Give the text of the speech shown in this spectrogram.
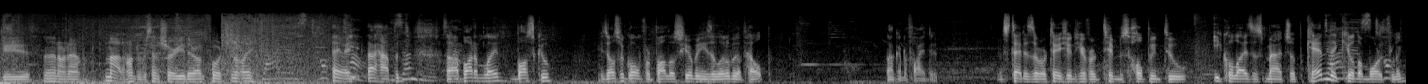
Dude, I don't know. Not 100% sure either, unfortunately. Anyway, that happened. Uh, bottom lane, Bosku. He's also going for Palos here, but he's a little bit of help. Not gonna find it. Instead, is a rotation here from Tims hoping to equalize this matchup. Can they kill the Morphling?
